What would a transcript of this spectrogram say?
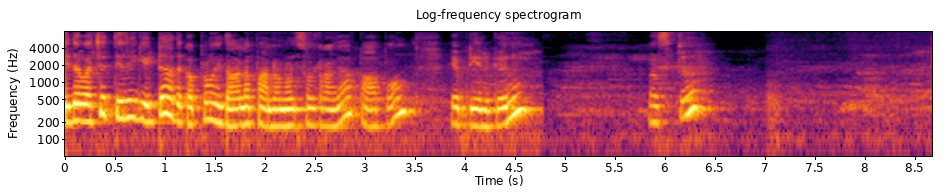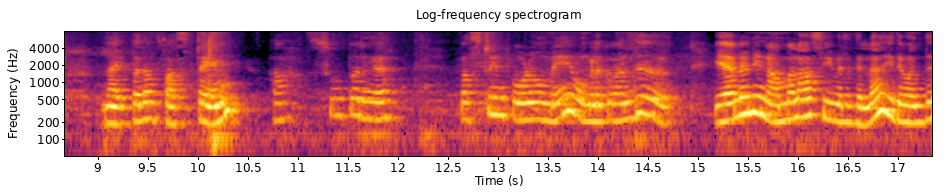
இதை வச்சு திருகிட்டு அதுக்கப்புறம் இதால் பண்ணணும்னு சொல்கிறாங்க பார்ப்போம் எப்படி இருக்குன்னு. ஃபஸ்ட்டு நான் இப்போ தான் ஃபஸ்ட் டைம் ஆ சூப்பருங்க. ஃபஸ்ட் டைம் போடவுமே. உங்களுக்கு வந்து இளநி நம்மளாக சீவுறதில்ல. இது வந்து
